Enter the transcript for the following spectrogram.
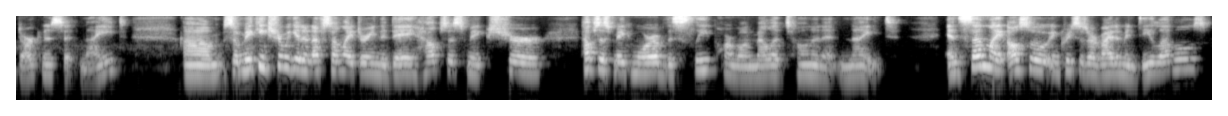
darkness at night. Um, so making sure we get enough sunlight during the day helps us make sure, helps us make more of the sleep hormone melatonin at night. And sunlight also increases our vitamin D levels.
